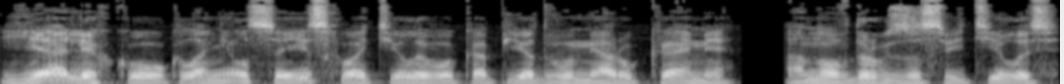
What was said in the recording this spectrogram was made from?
я легко уклонился и схватил его копье двумя руками. Оно вдруг засветилось,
